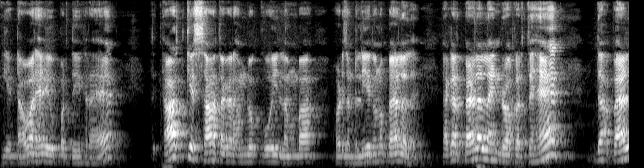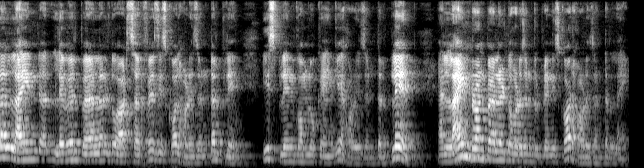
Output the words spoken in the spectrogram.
ये टावर है, ये ऊपर देख रहा है तो अर्थ के साथ अगर हम लोग कोई लंबा हॉरिजॉन्टल ये दोनों पैरेलल है। अगर पैरेलल लाइन ड्रॉ करते हैं the parallel line level parallel to earth surface is called horizontal plane इस प्लेन को हम लोग कहेंगे horizontal plane and line drawn parallel to horizontal plane is called horizontal line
